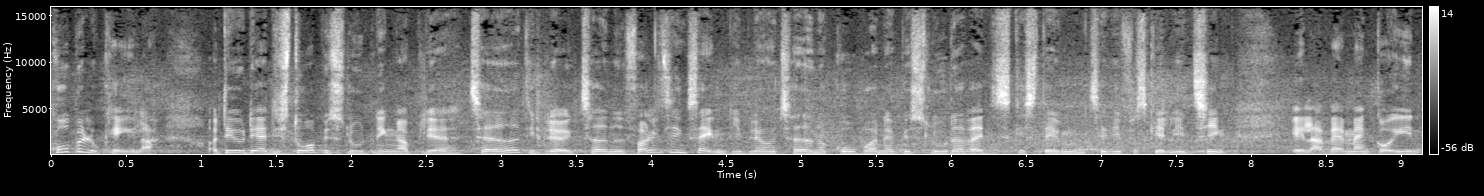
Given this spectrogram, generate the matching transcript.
gruppelokaler. Og det er jo der, de store beslutninger bliver taget. De bliver jo ikke taget ned i Folketingssalen, de bliver jo taget, når grupperne beslutter, hvad de skal stemme til de forskellige ting, eller hvad man går ind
